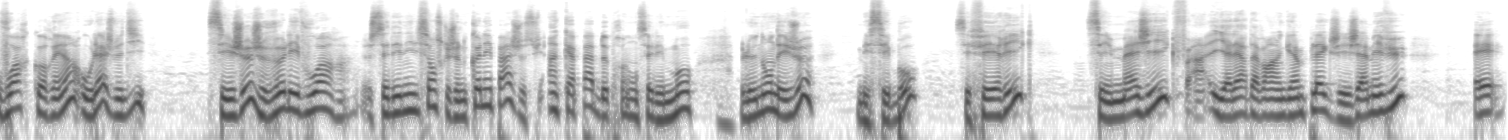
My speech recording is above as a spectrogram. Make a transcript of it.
voire coréens, où là, je me dis, ces jeux, je veux les voir. C'est des licences que je ne connais pas, je suis incapable de prononcer les mots, le nom des jeux, mais c'est beau, c'est féerique, c'est magique, il y a l'air d'avoir un gameplay que j'ai jamais vu, et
